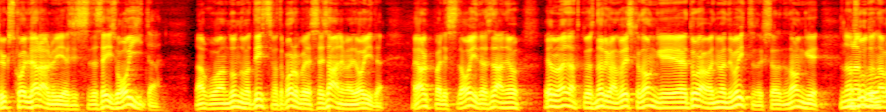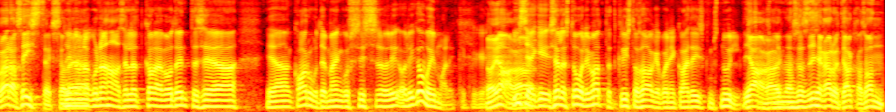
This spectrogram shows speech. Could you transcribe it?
see üks koll ära lüüa, siis seda seisu hoida nagu on tunduvalt lihtsam, vaata korvpallis sa ei saa niimoodi hoida. aga jalgpallis seda hoida, seda on ju elu näidanud, kuidas nõrgemad võistkond ongi tugevad niimoodi võitnud, eks ole, nad ongi no, nagu, suutnud nagu ära seista, eks ole. nii ja... nagu näha sellelt Kalev Audentese ja, ja Karude mängust, siis oli, oli ka võimalik ikkagi no. Aga... isegi sellest hoolimata, et Kristo Saage pani kaheteistkümnest null. jaa, aga noh, sa saad ise ka aru, et jalkas on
